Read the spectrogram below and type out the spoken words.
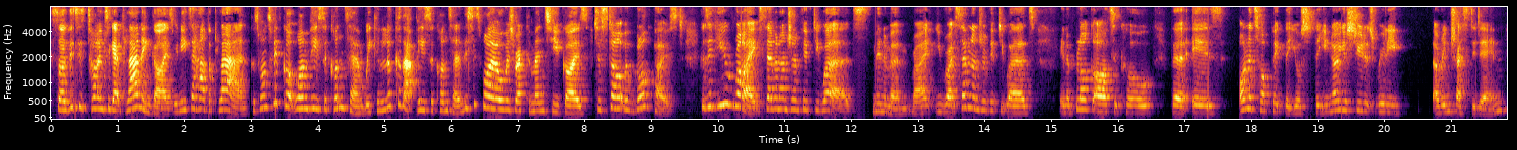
so this is time to get planning, guys. We need to have a plan because once we've got one piece of content, we can look at that piece of content. And this is why I always recommend to you guys to start with a blog post because if you write 750 words minimum, right, you write 750 words in a blog article that is on a topic that you're that you know your students really are interested in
